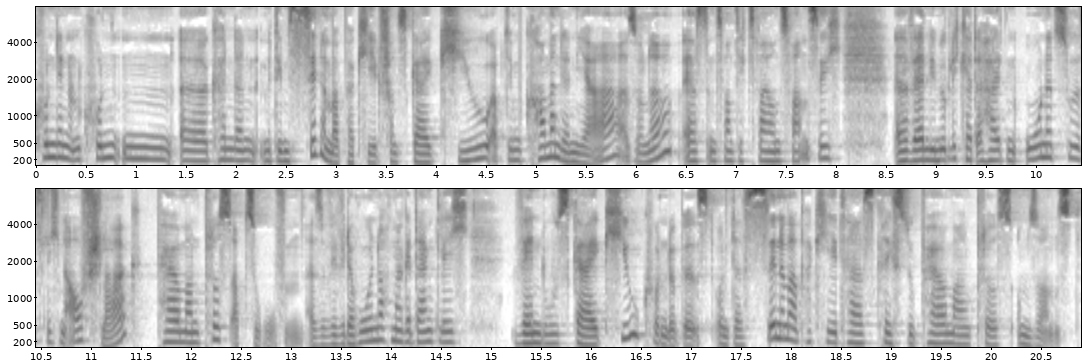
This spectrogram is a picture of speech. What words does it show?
Kundinnen und Kunden äh, können dann mit dem Cinema-Paket von Sky Q ab dem kommenden Jahr, also ne, erst in 2022, äh, werden die Möglichkeit erhalten, ohne zusätzlichen Aufschlag Paramount Plus abzurufen. Also wir wiederholen noch mal gedanklich, wenn du Sky Q-Kunde bist und das Cinema-Paket hast, kriegst du Paramount Plus umsonst.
